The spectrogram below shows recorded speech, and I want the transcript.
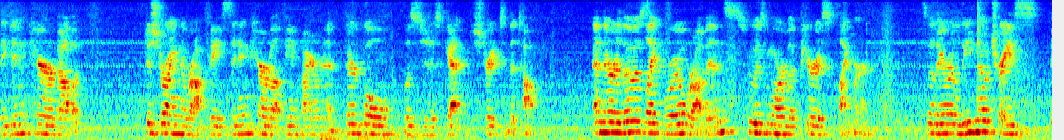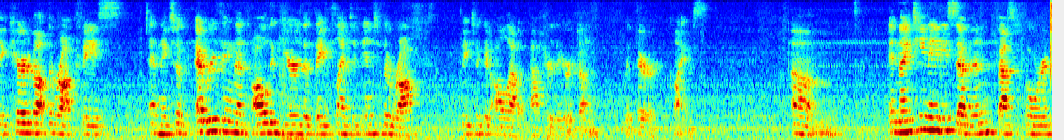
They didn't care about destroying the rock face. They didn't care about the environment. Their goal was to just get straight to the top. And there are those like Royal Robbins, who is more of a purist climber. So they were leave no trace, they cared about the rock face, and they took everything that, all the gear that they planted into the rock, they took it all out after they were done with their climbs. Um, in 1987, fast forward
